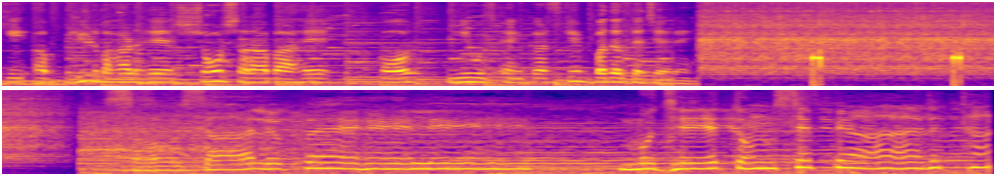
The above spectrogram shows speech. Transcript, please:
कि अब भीड़ भाड़ है शोर शराबा है और न्यूज़ एंकर्स के बदलते चेहरे सौ साल पहले मुझे तुमसे प्यार था,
